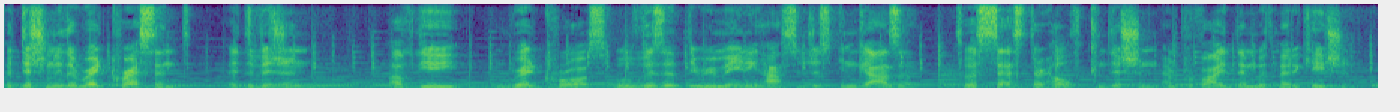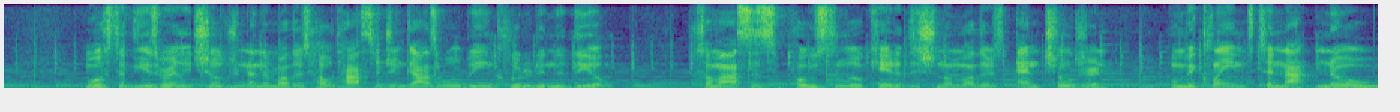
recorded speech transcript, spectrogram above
Additionally, the Red Crescent, a division of the Red Cross, will visit the remaining hostages in Gaza to assess their health condition and provide them with medication. Most of the Israeli children and their mothers held hostage in Gaza will be included in the deal. Hamas is supposed to locate additional mothers and children whom it claims to not know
